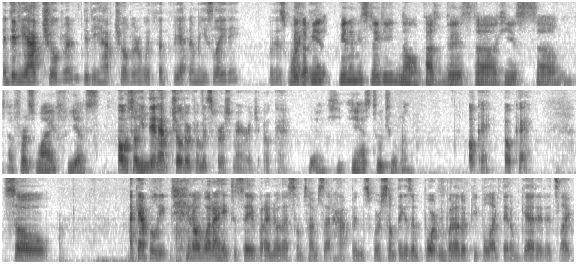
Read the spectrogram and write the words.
And did he have children? Did he have children with the Vietnamese lady? With his With the Vietnamese lady, no, but with uh, his um, first wife, yes. Oh, so he He, did have children from his first marriage. Okay. yeah, he, he has two children. Okay. Okay. So I can't believe, you know what? I hate to say it, but I know that sometimes that happens where something is important, but other people like they don't get it. It's like,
